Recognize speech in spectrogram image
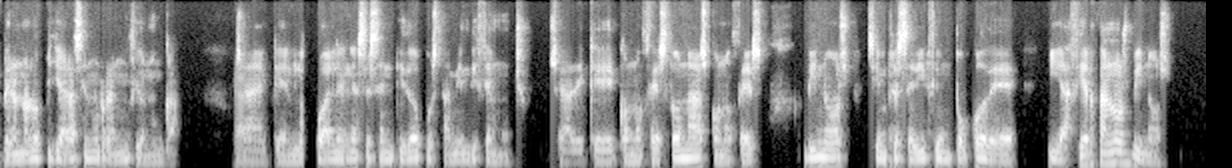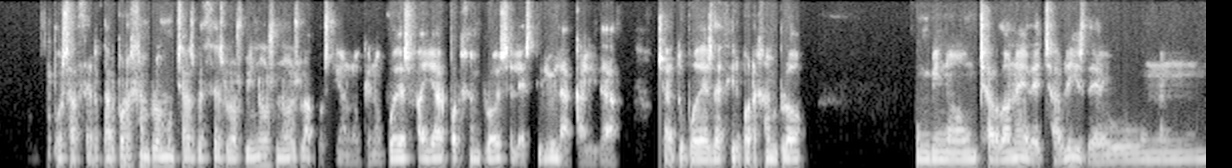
pero no lo pillarás en un renuncio nunca. O sea, que en lo cual en ese sentido pues también dice mucho. Sea, de que conoces zonas, conoces vinos, siempre se dice un poco de, ¿y aciertan los vinos? Pues acertar, por ejemplo, muchas veces los vinos no es la cuestión. Lo que no puedes fallar, por ejemplo, es el estilo y la calidad. O sea, tú puedes decir, por ejemplo, un vino, un chardonnay de Chablis de un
